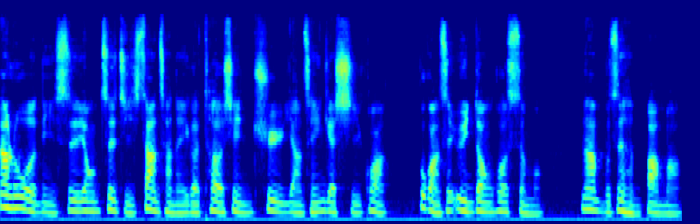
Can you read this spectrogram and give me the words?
那如果你是用自己擅长的一个特性去养成一个习惯，不管是运动或什么，那不是很棒吗？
